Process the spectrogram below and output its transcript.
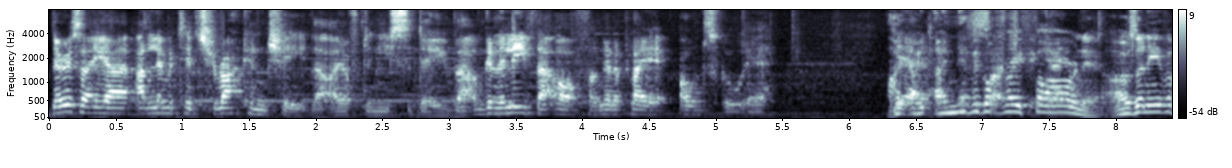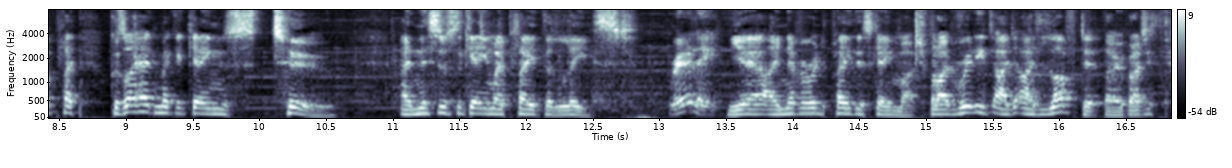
There is a uh, unlimited Shuriken cheat that I often used to do, but I'm going to leave that off. I'm going to play it old school here. I, Yeah, I, I never got very far game. on it. I was only ever play because I had Mega Games two, and this was the game I played the least. Really? Yeah, I never really played this game much, but I really I, I loved it though. But I just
